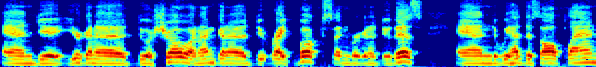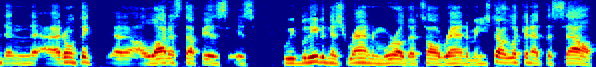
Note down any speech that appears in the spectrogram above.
And you, you're going to do a show and I'm going to do write books and we're going to do this. And we had this all planned. And I don't think uh, a lot of stuff is, is, we believe in this random world that's all random. And you start looking at the cell,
